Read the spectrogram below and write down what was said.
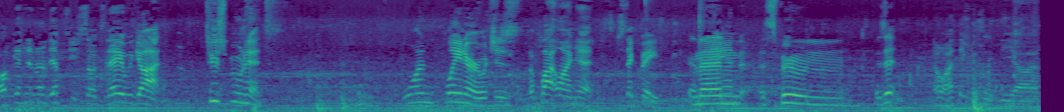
love getting him on the dipsy. So today we got two spoon hits, one planer, which is a flatline hit, stick bait. And then a spoon. Is it? No, I think this is the. Uh,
